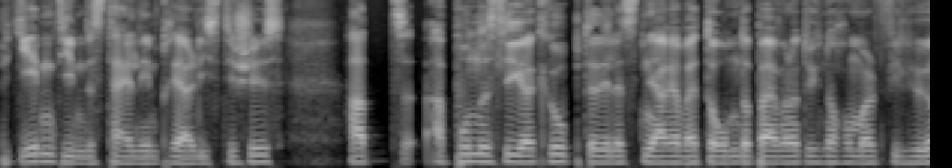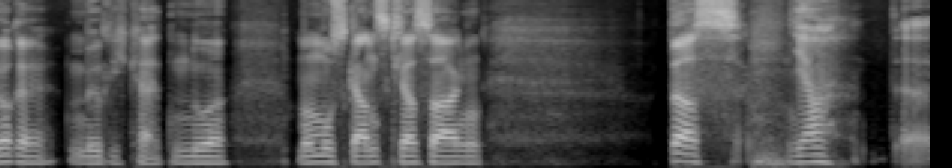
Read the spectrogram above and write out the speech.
bei jedem Team, das teilnimmt, realistisch ist, hat ein Bundesliga-Club, der die letzten Jahre weiter oben dabei war, natürlich noch einmal viel höhere Möglichkeiten. Nur man muss ganz klar sagen, dass ja, äh,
